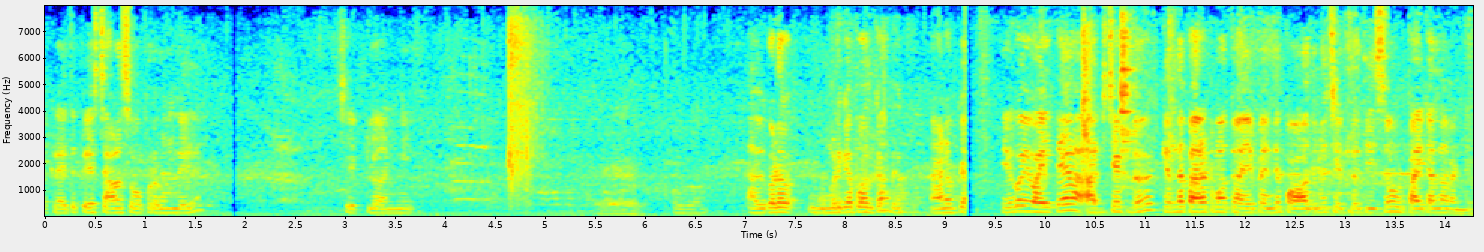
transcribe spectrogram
ఇక్కడైతే ప్లేస్ చాలా సూపర్గా ఉంది. చెట్లు అన్నీ. అవి కూడా గుమ్మడికాయ పోదు కాదు. ఆనపకాయ ఇదిగో ఇవి అయితే అరటి చెట్లు కింద పెరట్ మొత్తం అయిపోయింది. పాదులు చెట్లు తీసి ఒకటి పైకి వెళ్దాం రండి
